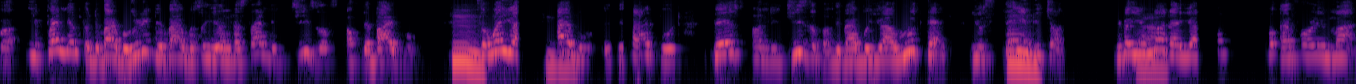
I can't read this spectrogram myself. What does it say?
but you point them to the Bible, You read the Bible so you understand the Jesus of the Bible. Hmm. So when you are hmm. Bible discipled based on the Jesus of the Bible, you are rooted. You stay in hmm. the church because you wow. know that you are not a following man,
